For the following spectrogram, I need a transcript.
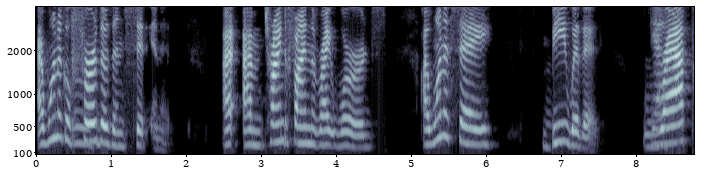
I want to go mm. further than sit in it. I, I'm trying to find the right words. I want to say, be with it. Yeah. Wrap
